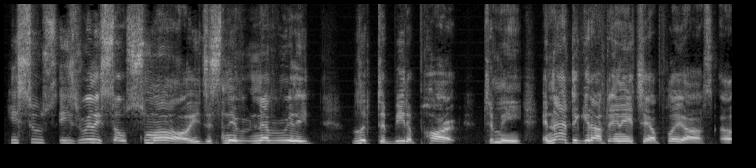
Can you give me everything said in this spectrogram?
he's so, he's really so small. He just never never really looked to beat part to me, and not to get off the NHL playoffs uh,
